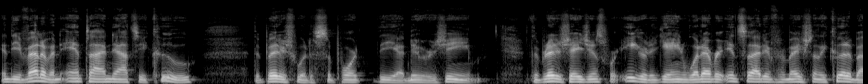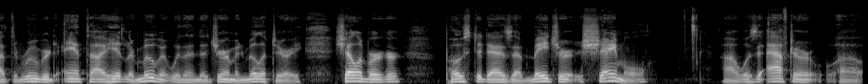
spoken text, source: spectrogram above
in the event of an anti Nazi coup, the British would support the uh, new regime. The British agents were eager to gain whatever inside information they could about the rumored anti Hitler movement within the German military. Schellenberger, posted as a Major Schamel, uh, was after uh,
